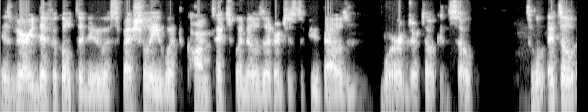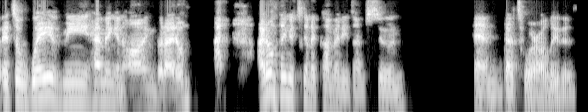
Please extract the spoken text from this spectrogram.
is very difficult to do, especially with context windows that are just a few thousand words or tokens. So it's, it's a, it's a way of me hemming and hawing, but I don't I don't think it's going to come anytime soon, and that's where I'll leave it.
